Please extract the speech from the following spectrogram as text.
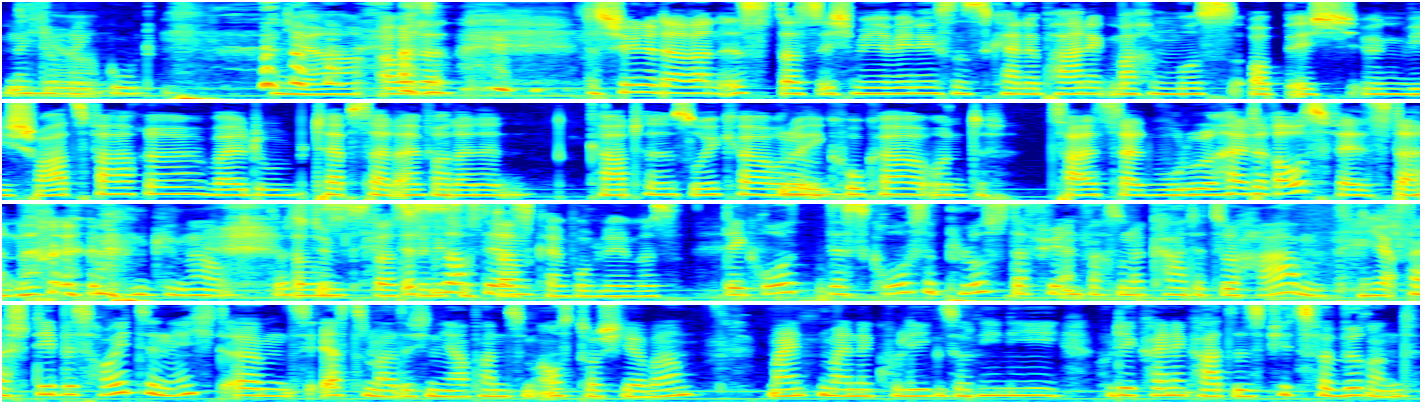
Nicht ja. unbedingt gut. Ja, aber also. da, das Schöne daran ist, dass ich mir wenigstens keine Panik machen muss, ob ich irgendwie schwarz fahre, weil du tappst halt einfach deine Karte, Suica oder hm. Ikoka und zahlst halt, wo du halt rausfällst dann. genau, das also stimmt. Ist, dass das wenigstens ist der, das kein Problem ist. Der Gro das große Plus dafür, einfach so eine Karte zu haben. Ja. Ich verstehe bis heute nicht, ähm, das erste Mal, als ich in Japan zum Austausch hier war, meinten meine Kollegen so, nee, nee, hol dir keine Karte, das ist viel zu verwirrend.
